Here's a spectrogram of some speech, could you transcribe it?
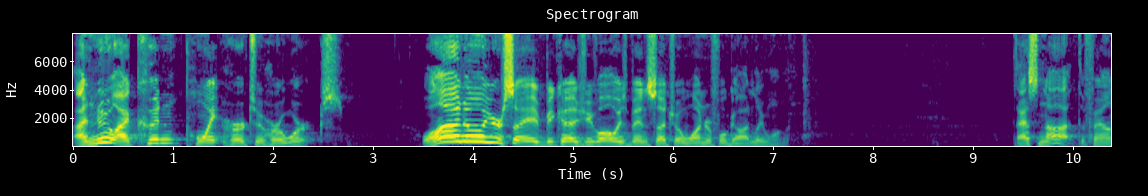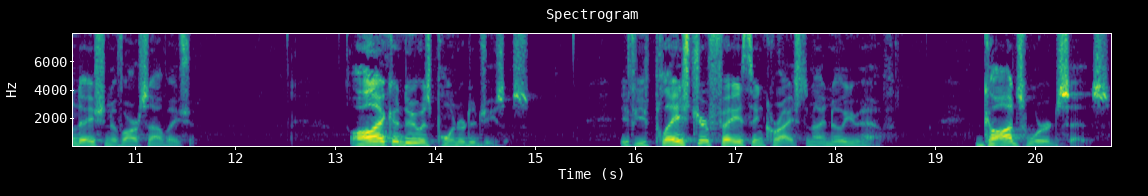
I knew I couldn't point her to her works. Well, I know you're saved because you've always been such a wonderful, godly woman. That's not the foundation of our salvation. All I can do is point her to Jesus. If you've placed your faith in Christ, and I know you have, God's word says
